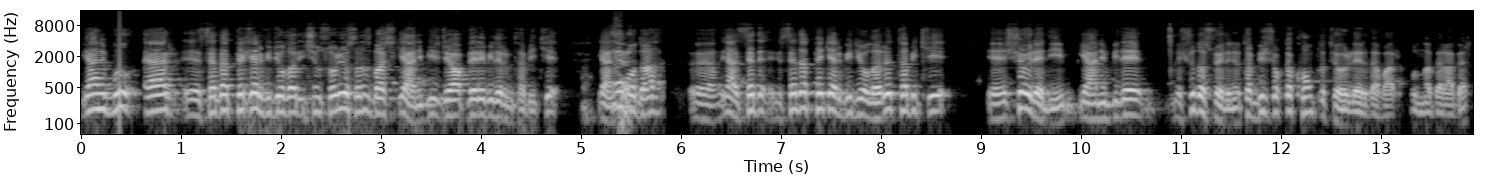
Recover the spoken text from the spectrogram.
Yani bu eğer e, Sedat Peker videoları için soruyorsanız başka yani bir cevap verebilirim tabii ki. Yani evet. o da e, yani Sedat, Sedat Peker videoları tabii ki e, şöyle diyeyim yani bir de şu da söyleniyor. Tabii birçok da komplo teorileri de var bununla beraber.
